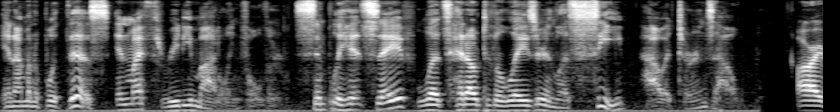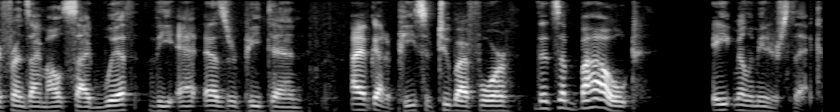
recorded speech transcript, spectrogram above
and I'm going to put this in my 3D modeling folder. Simply hit save. Let's head out to the laser and let's see how it turns out. All right, friends, I'm outside with the ATEZR P10. I've got a piece of 2x4 that's about 8 millimeters thick.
